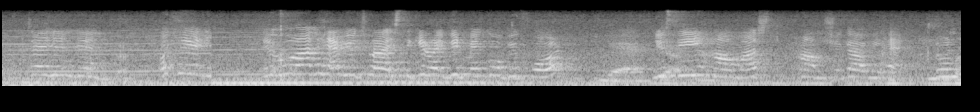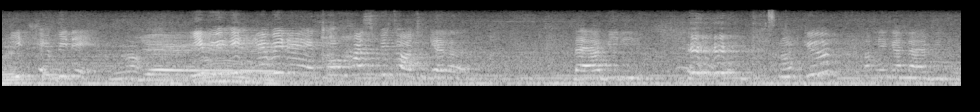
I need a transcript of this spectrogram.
ๆใจเย็นๆ Okay. Everyone, have you tried sticky rice with mango before? Yeah. You see how much palm sugar we have. Don't eat every day. Yeah. If you eat every day, go hospital together. Diabetes. it's not good. American diabetes.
